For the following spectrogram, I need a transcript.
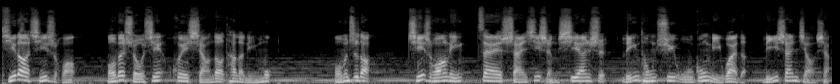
提到秦始皇，我们首先会想到他的陵墓。我们知道秦始皇陵在陕西省西安市临潼区五公里外的骊山脚下，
